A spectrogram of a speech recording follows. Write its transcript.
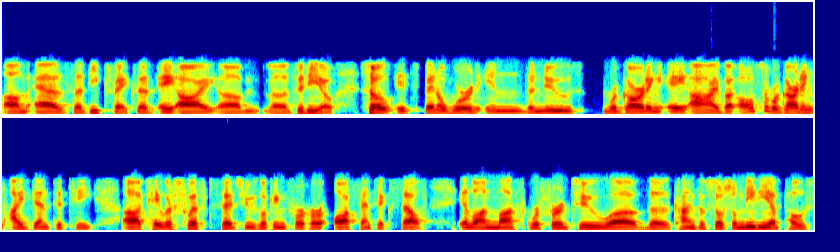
um, as uh, deepfakes, as AI um, uh, video. So it's been a word in the news regarding AI, but also regarding identity. Uh, Taylor Swift said she was looking for her authentic self. Elon Musk referred to uh, the kinds of social media posts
